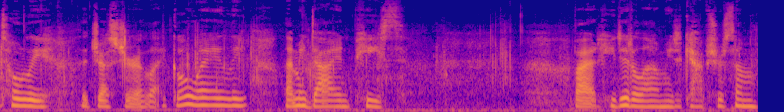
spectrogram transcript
totally the gesture of like, go away, let me die in peace. But he did allow me to capture some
